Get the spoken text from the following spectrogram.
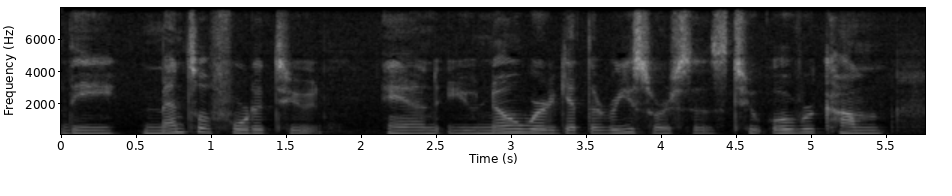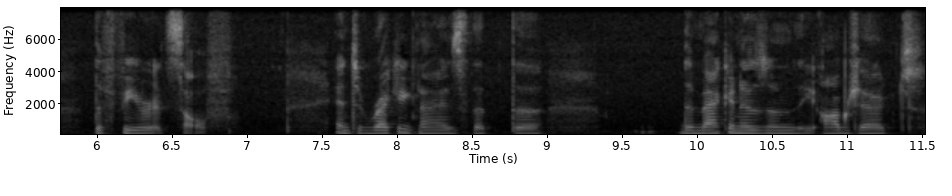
the mental fortitude and you know where to get the resources to overcome the fear itself and to recognize that the the mechanism, the object,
